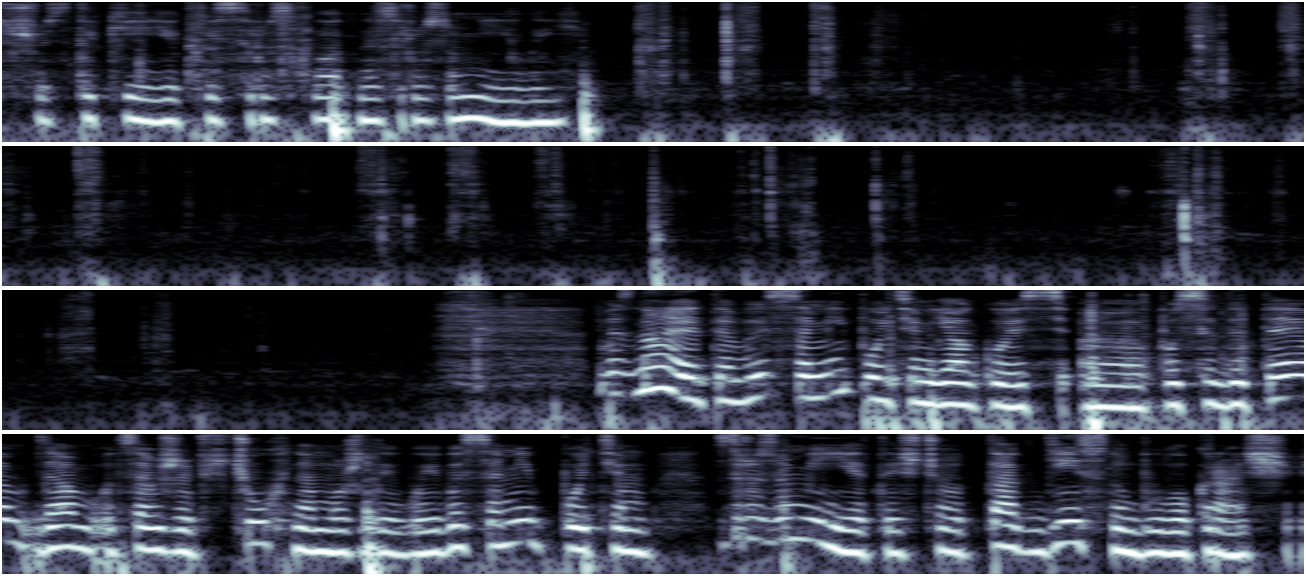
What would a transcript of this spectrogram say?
Щось таке, якийсь розклад незрозумілий. Ви знаєте, ви самі потім якось е, посидите, да, це вже вщухне, можливо, і ви самі потім зрозумієте, що так дійсно було краще.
